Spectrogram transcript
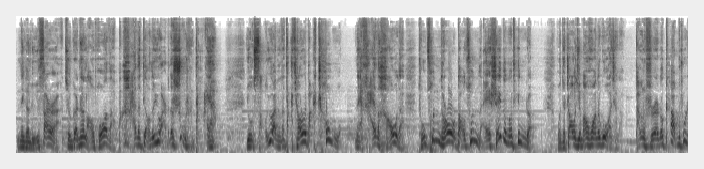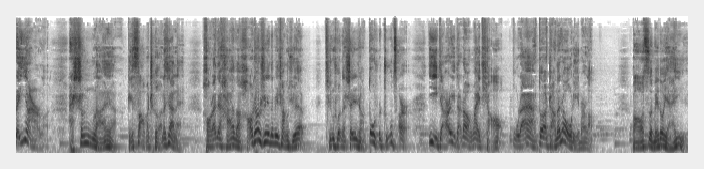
那个吕三儿啊，就跟他老婆子把孩子吊在院里的树上打呀。用扫院子的大笤帚把抽啊！那孩子嚎的，从村头到村尾，谁都能听着。我就着急忙慌的过去了，当时都看不出人样了。生来呀，给扫把扯了下来。后来那孩子好长时间都没上学，听说那身上都是竹刺儿，一点一点的往外挑，不然啊都要长在肉里边了。宝四没多言语，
